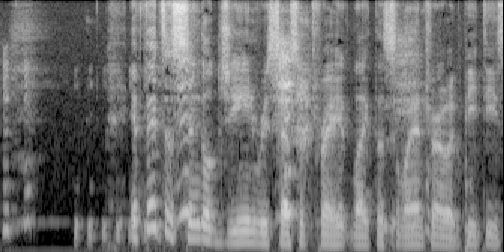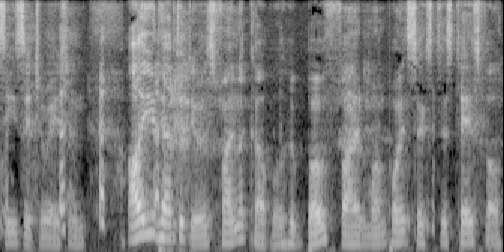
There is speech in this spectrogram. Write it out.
if it's a single gene recessive trait like the cilantro and PTC situation, all you'd have to do is find a couple who both find 1.6 distasteful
